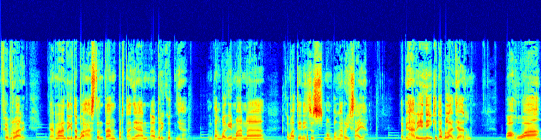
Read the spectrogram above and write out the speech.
Februari. Karena nanti kita bahas tentang pertanyaan uh, berikutnya tentang bagaimana kematian Yesus mempengaruhi saya. Tapi hari ini kita belajar bahwa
